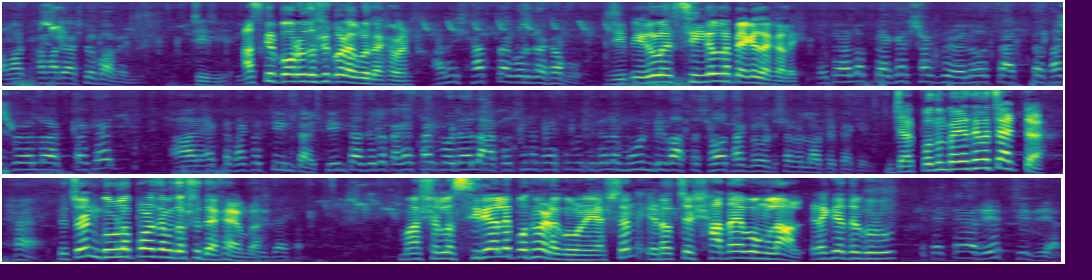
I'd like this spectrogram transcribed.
আমার খামারে আসতেও পাবেন। জি জি। আজকের বড় দর্শক কটা করে দেখাবেন? আমি সাতটা গরু দেখাবো। জি এগুলো সিঙ্গেল না প্যাকেজ আকারে? এটা হলো প্যাকেজ থাকবে হলো চারটা থাকবে হলো এক প্যাকেজ আর একটা থাকবে তিনটায়। তিনটা যেটা প্যাকেজ থাকবে ওটা হলো আকর্ষণীয় প্যাকেজ থাকবে সেটা হলো মুন্ডির বাচ্চা সহ থাকবে ওটার সাথে লটে প্যাকেজ যার প্রথম প্যাকেজ থাকবে চারটা? হ্যাঁ। তো চলেন গরুগুলো পরে যাবে দর্শক দেখায় আমরা। দেখো মার্শাল্লাহ সিরিয়ালে প্রথমে একটা গরু নিয়ে আসছেন এটা হচ্ছে সাদা এবং লাল। এটা কি যাদের গরু? এটা একটা রেড ফিজিয়ান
